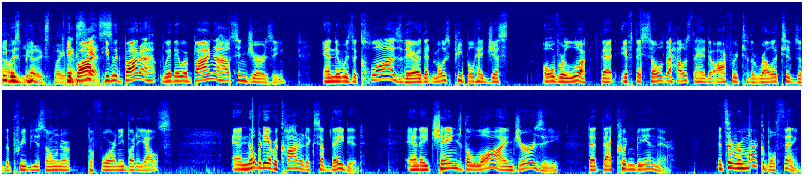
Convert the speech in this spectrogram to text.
he was you he, explain he bought Yes. he would bought a where they were buying a house in Jersey, and there was a clause there that most people had just overlooked that if they sold the house, they had to offer it to the relatives of the previous owner before anybody else, and nobody ever caught it except they did, and they changed the law in Jersey that that couldn't be in there. It's a remarkable thing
